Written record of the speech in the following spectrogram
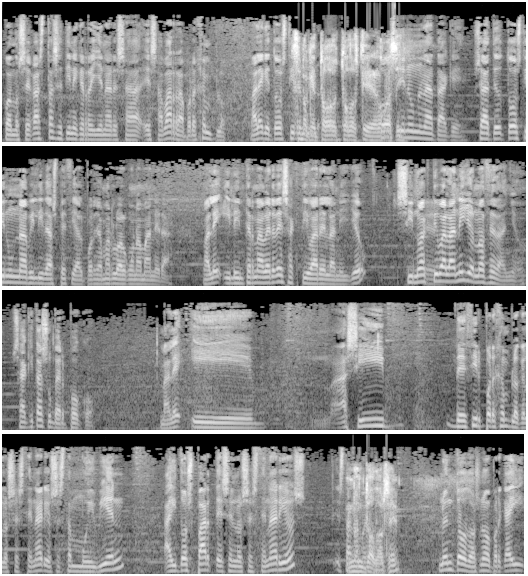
Cuando se gasta se tiene que rellenar esa, esa barra, por ejemplo. ¿Vale? Que todos Sí, tienen, porque todos, todos tienen algo todos así. tienen un ataque. O sea, todos tienen una habilidad especial, por llamarlo de alguna manera. ¿Vale? Y linterna verde es activar el anillo. Si no Sí. activa el anillo, no hace daño. O sea, quita súper poco. ¿Vale? Y así decir, por ejemplo, que los escenarios están muy bien. Hay dos partes en los escenarios. Están No en todos, ¿eh? No en todos, no, porque hay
